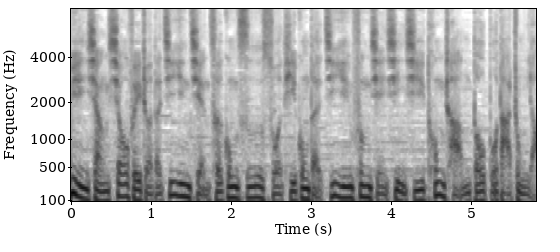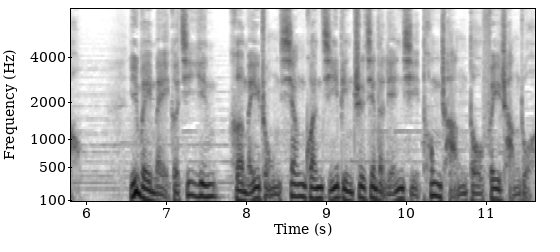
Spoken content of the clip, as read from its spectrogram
面向消费者的基因检测公司所提供的基因风险信息通常都不大重要，因为每个基因和每种相关疾病之间的联系通常都非常弱。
